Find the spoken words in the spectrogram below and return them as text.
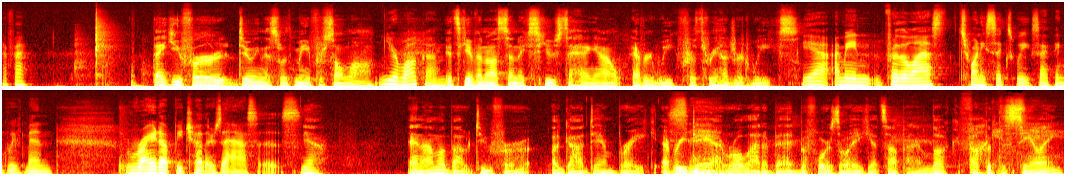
High five. Thank you for doing this with me for so long. You're welcome. It's given us an excuse to hang out every week for 300 weeks. yeah, I mean, for the last 26 weeks, I think we've been right up each other's asses. Yeah. And I'm about due for a goddamn break. Every day I roll out of bed before Zoe gets up and I look up at the ceiling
